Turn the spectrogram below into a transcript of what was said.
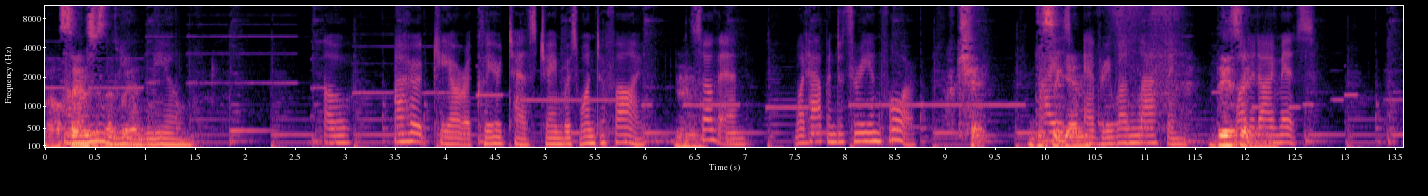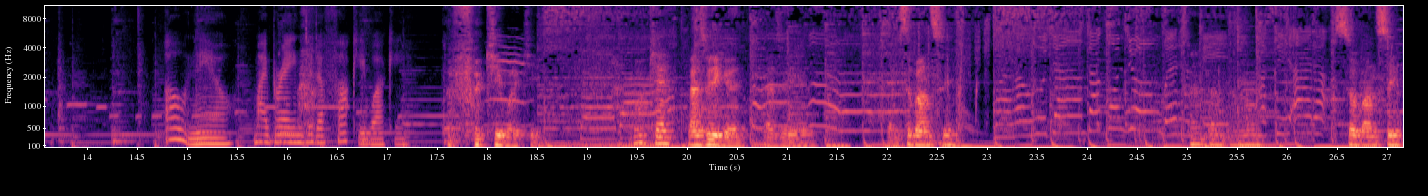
Well, science is not Neo, weird. Neo. Oh, I heard Kiara cleared test chambers 1 to 5. Hmm. So then, what happened to 3 and 4? Okay, this Why again. is everyone laughing? This what did. I miss? Oh, Neo, my brain did a fucky wucky. Fucky wucky. Okay, that's really good. That's really good. And so bouncy. Dun, dun, dun. So bouncy.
